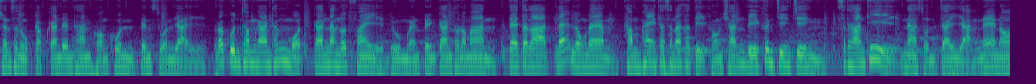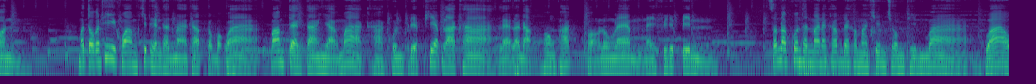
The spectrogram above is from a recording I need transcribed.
ฉันสนุกกับการเดินทางของคุณเป็นส่วนใหญ่ เพราะคุณทำงานทั้งหมดการนั่งรถไฟดูเหมือนเป็นการทรมาน แต่ตลาดและโรงแรมทำให้ทัศนคติของฉันดีขึ้นจริง ๆ สถานที่น่าสนใจอย่างแน่นอนมาต่อกันที่ความคิดเห็นถัดมาครับก็บอกว่า ความแตกต่างอย่างมากหากคุณเปรียบเทียบราคา และระดับห้องพักของโรงแรมในฟิลิปปินส์ สำหรับคนถัดมานะครับได้เข้ามาเชื่นชมทีมว่า ว้าว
